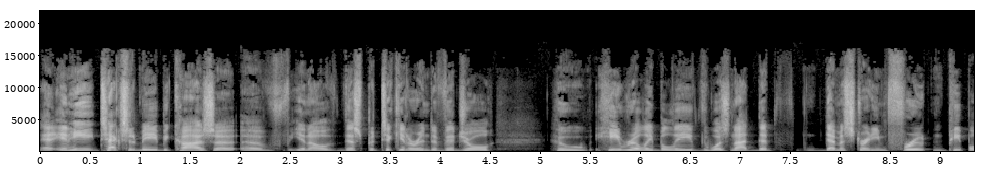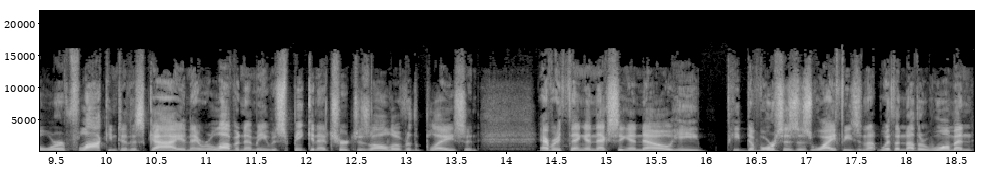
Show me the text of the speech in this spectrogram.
And, he texted me because uh, of, you know, this particular individual who he really believed was not de- demonstrating fruit and people were flocking to this guy and they were loving him. He was speaking at churches all over the place and everything. And next thing you know, he, he divorces his wife. He's with another woman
